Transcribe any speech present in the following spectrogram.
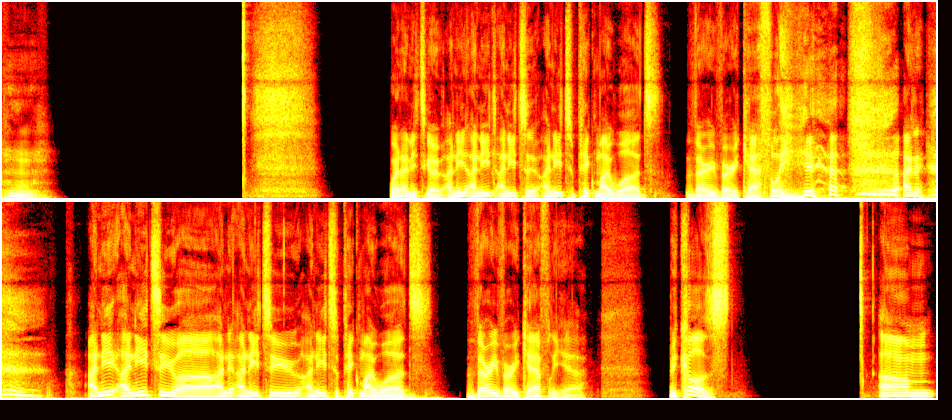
hmm. Where do I need to go? I need, I need, I need to, I need to pick my words very, very carefully. I, I need, I need to, uh, I, I need to, I need to pick my words very, very carefully here, because, um,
